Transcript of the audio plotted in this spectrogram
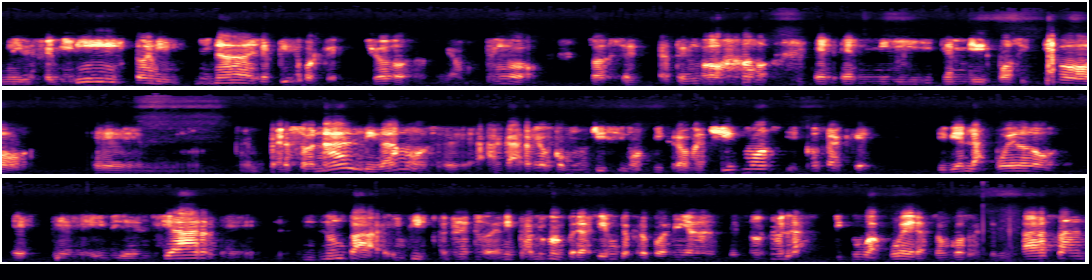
ni de feminista, ni, ni nada del estilo, porque yo digamos, tengo, entonces, tengo en, en, mi, en mi dispositivo eh, personal, digamos, eh, acarreo con muchísimos micromachismos y cosas que, si bien las puedo este, evidenciar, eh, nunca, insisto, en, esto, en esta misma operación que proponía no, no las sitúo afuera, son cosas que me pasan,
